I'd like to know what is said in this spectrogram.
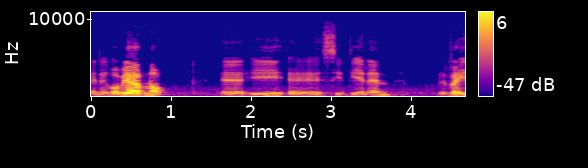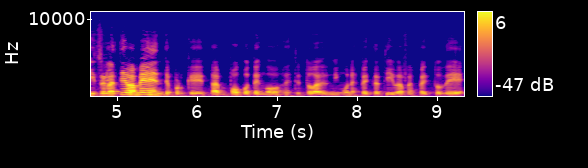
en el gobierno y sí tienen y relativamente, porque tampoco tengo este, toda, ninguna expectativa respecto de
